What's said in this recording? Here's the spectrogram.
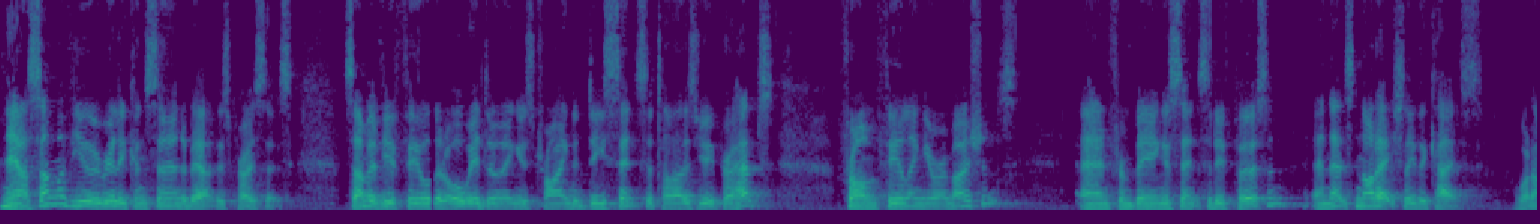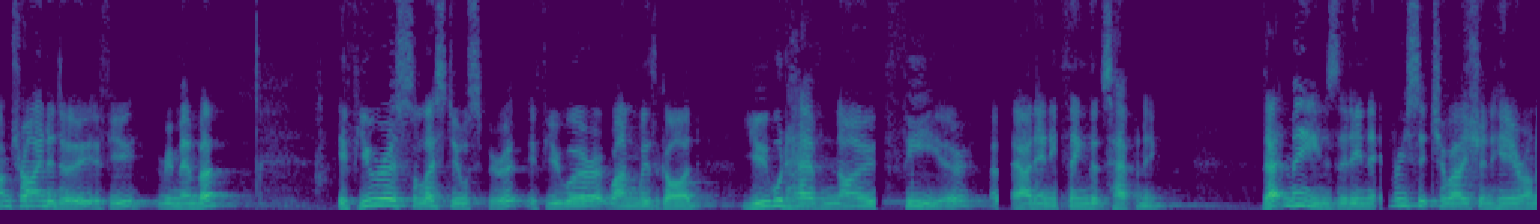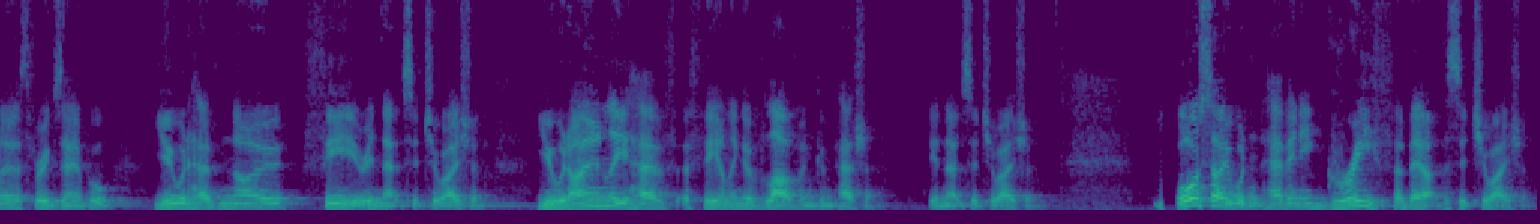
Now, some of you are really concerned about this process. Some of you feel that all we're doing is trying to desensitise you, perhaps, from feeling your emotions and from being a sensitive person, and that's not actually the case. What I'm trying to do, if you remember, if you were a celestial spirit, if you were at one with God, you would have no fear about anything that's happening. That means that in every situation here on earth, for example, you would have no fear in that situation. You would only have a feeling of love and compassion in that situation. You also wouldn't have any grief about the situation,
